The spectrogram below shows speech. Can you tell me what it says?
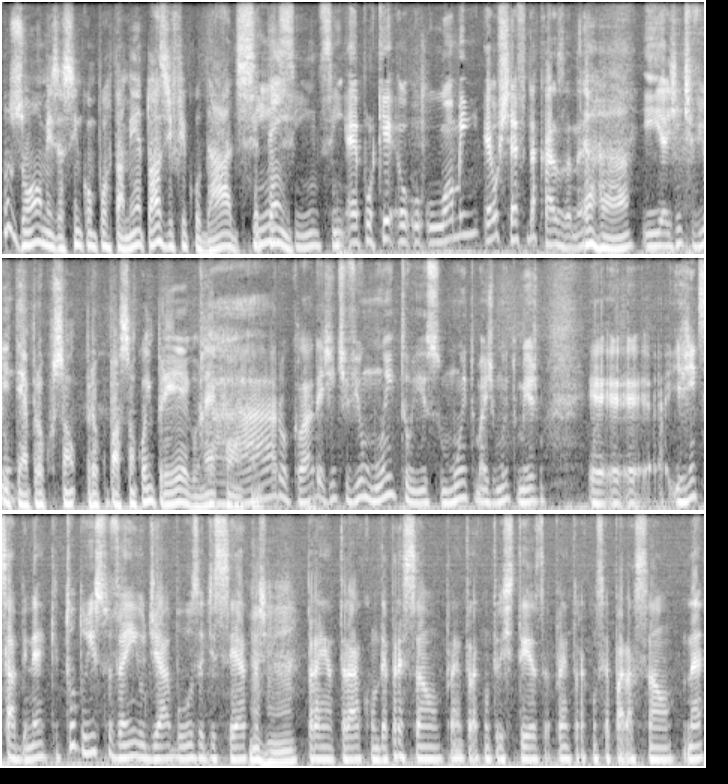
Nos homens, assim, comportamento, as dificuldades? Você Sim, tem? sim, sim. É porque o, o homem é o chefe da casa, né? Aham. E a gente viu. E tem a preocupação, preocupação com o emprego, né? Com- Claro, claro. E a gente viu muito isso, muito, mas muito mesmo. É, é, é, e a gente sabe, né, que tudo isso vem, o diabo usa de setas Uhum. para entrar com depressão, para entrar com tristeza, para entrar com separação, né?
